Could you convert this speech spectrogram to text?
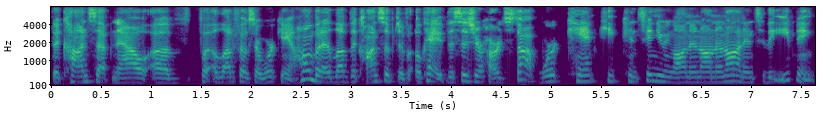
the concept now of a lot of folks are working at home, but I love the concept of okay, this is your hard stop. Work can't keep continuing on and on and on into the evening.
